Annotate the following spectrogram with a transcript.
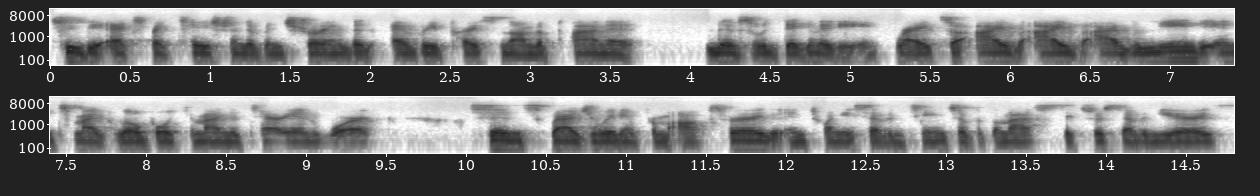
to the expectation of ensuring that every person on the planet lives with dignity right? So i've i've i've leaned into my global humanitarian work since graduating from oxford in 2017 so for the last six or seven years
